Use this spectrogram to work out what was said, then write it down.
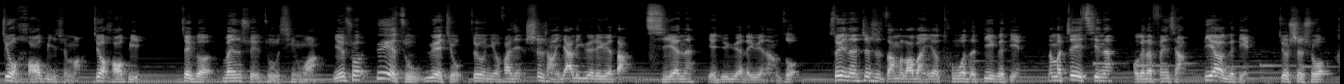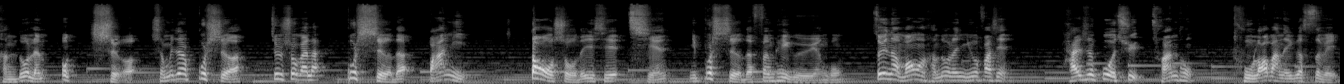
就好比什么？就好比这个温水煮青蛙，也就是说，越煮越久，最后你会发现市场压力越来越大，企业呢也就越来越难做。所以呢，这是咱们老板要突破的第一个点。那么这一期呢，我给他分享第二个点，就是说很多人不舍。什么叫不舍？就是说白了，不舍得把你到手的一些钱，你不舍得分配给员工。所以呢，往往很多人你会发现。还是过去传统土老板的一个思维，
